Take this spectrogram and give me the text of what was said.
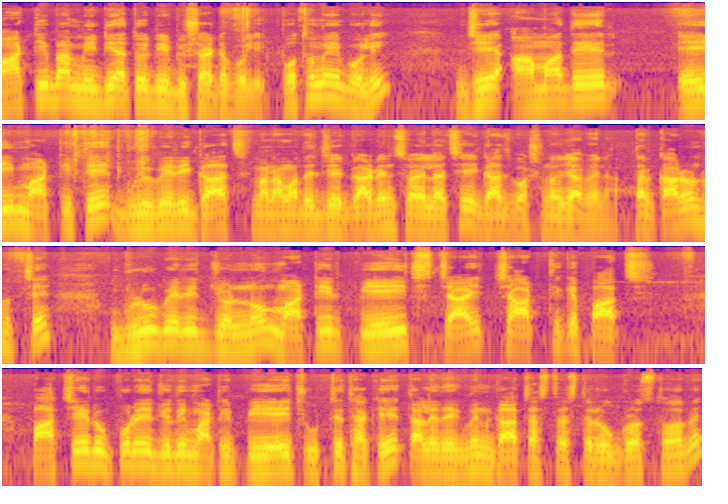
মাটি বা মিডিয়া তৈরির বিষয়টা বলি। প্রথমেই বলি যে আমাদের এই মাটিতে ব্লুবেরি গাছ মানে আমাদের যে গার্ডেন সয়েল আছে, এই গাছ বসানো যাবে না। তার কারণ হচ্ছে ব্লুবেরির জন্য মাটির পিএইচ চাই চার থেকে পাঁচ। পাঁচের উপরে যদি মাটির পিএইচ উঠতে থাকে, তাহলে দেখবেন গাছ আস্তে আস্তে রোগগ্রস্ত হবে,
